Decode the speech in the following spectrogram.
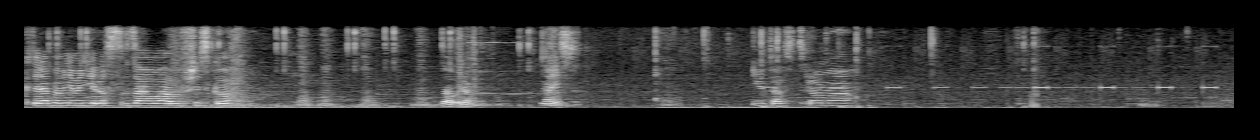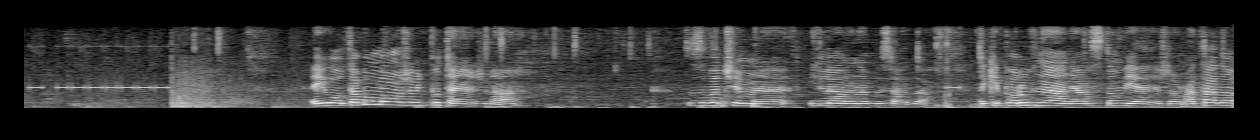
która pewnie będzie rozsadzała wszystko. Dobra. Nice. Nie ta strona. Ej, wow, ta bomba może być potężna. To zobaczymy, ile ona wysadza. Takie porównania z tą wieżą, a ta do...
